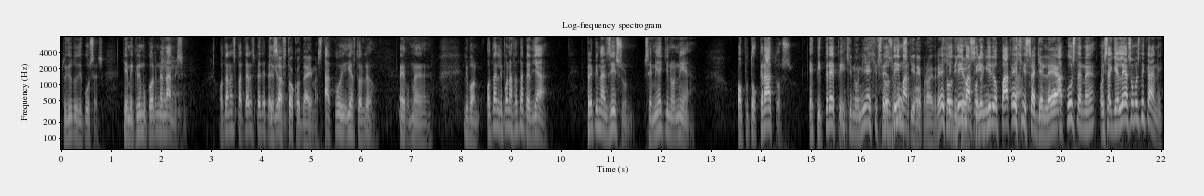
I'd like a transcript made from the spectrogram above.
του γιου του δικού σας και η μικρή μου κόρη είναι 1,5. Όταν ένας πατέρας πέντε παιδιών... Και σε αυτό κοντά είμαστε. Ακούει, γι' αυτό λέω. Έχουμε... Λοιπόν, όταν λοιπόν αυτά τα παιδιά πρέπει να ζήσουν σε μια κοινωνία όπου το κράτος επιτρέπει. Η κοινωνία έχει στο θεσμούς, δήμαρχο, κύριε Πρόεδρε. Έχει στο δήμαρχο, τον κύριο Πάκτα. Έχει εισαγγελέα. Ακούστε με, ο εισαγγελέας όμως τι κάνει;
